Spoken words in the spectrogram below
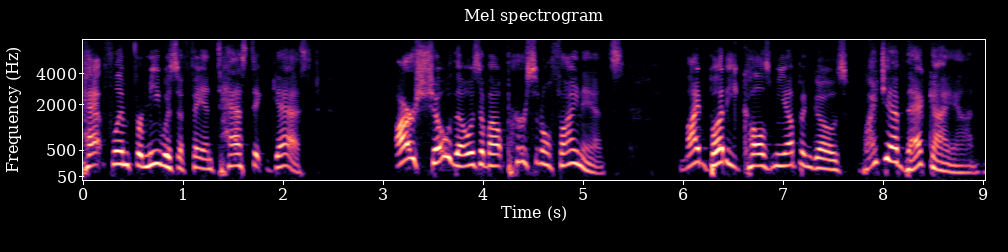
Pat Flynn, for me, was a fantastic guest. Our show, though, is about personal finance. My buddy calls me up and goes, Why'd you have that guy on?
